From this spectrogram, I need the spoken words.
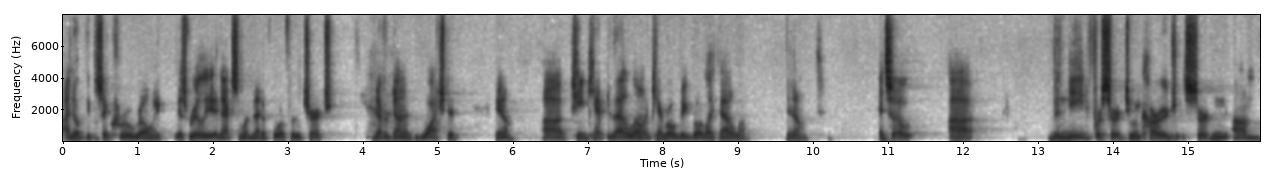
I know people say crew rowing is really an excellent metaphor for the church. Yeah. Never done it, watched it. You know, uh, team can't do that alone. Can't row a big boat like that alone. You know, and so uh, the need for cert to encourage certain um,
